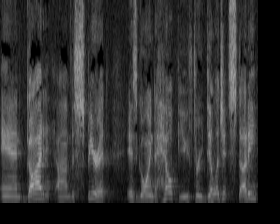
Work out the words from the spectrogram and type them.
and God, um, the Spirit, is going to help you through diligent study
